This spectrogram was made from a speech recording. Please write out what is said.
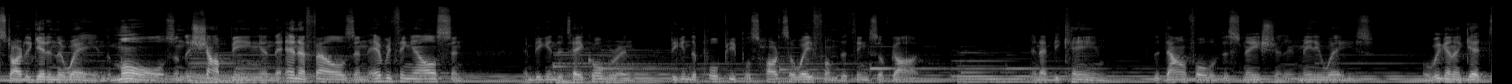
started to get in the way, and the malls and the shopping and the NFLs and everything else, and, and begin to take over and begin to pull people's hearts away from the things of God. And that became the downfall of this nation in many ways. But we're gonna get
